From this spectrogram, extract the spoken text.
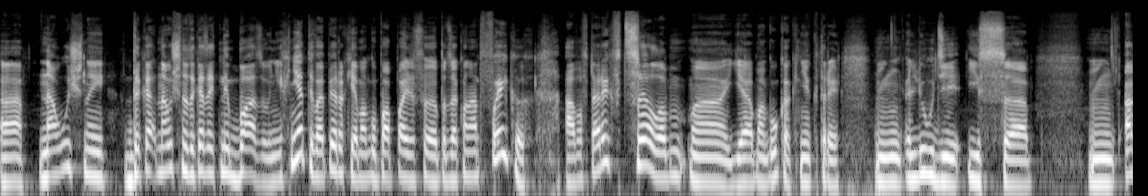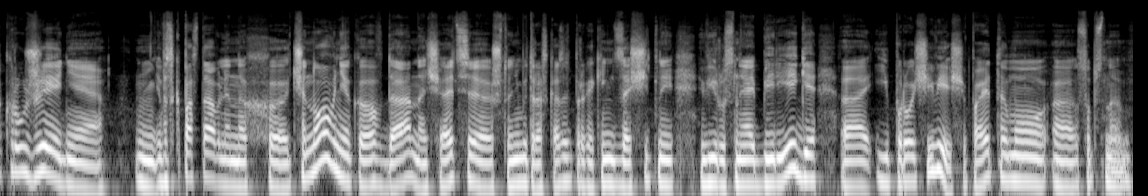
а, научной, дока, научно-доказательной базы у них нет, и, во-первых, я могу попасть под закон от фейках, а во-вторых, в целом а, я могу, как некоторые люди из а, окружения высокопоставленных э, чиновников, да, начать э, что-нибудь рассказывать про какие-нибудь защитные вирусные обереги э, и прочие вещи. Поэтому, э, собственно,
